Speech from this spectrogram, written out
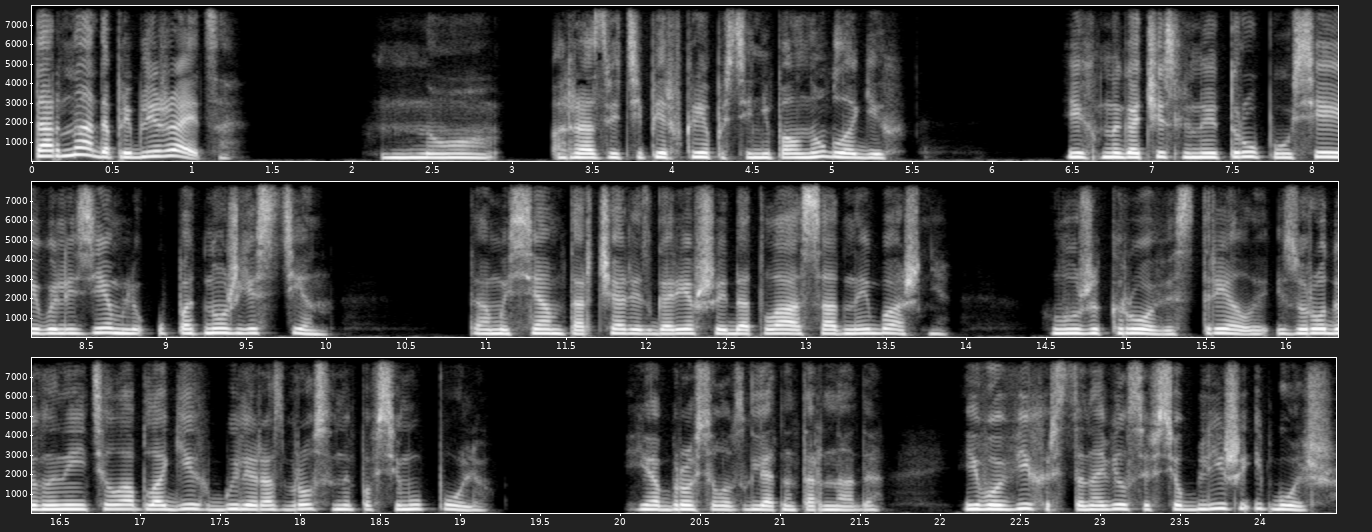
Торнадо приближается!» «Но разве теперь в крепости не полно благих?» Их многочисленные трупы усеивали землю у подножья стен. Там и сям торчали сгоревшие дотла осадные башни. Лужи крови, стрелы, изуродованные тела благих были разбросаны по всему полю. Я бросила взгляд на торнадо. Его вихрь становился все ближе и больше.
